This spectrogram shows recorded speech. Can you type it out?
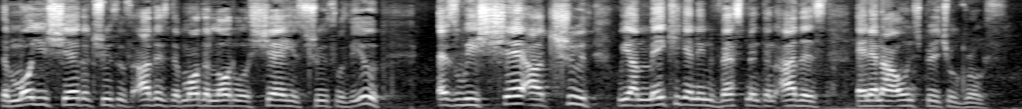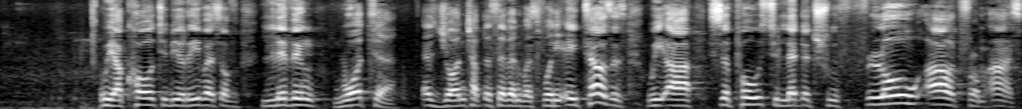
The more you share the truth with others, the more the Lord will share His truth with you as we share our truth, we are making an investment in others and in our own spiritual growth. We are called to be rivers of living water. As John chapter 7, verse 48 tells us, we are supposed to let the truth flow out from us.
